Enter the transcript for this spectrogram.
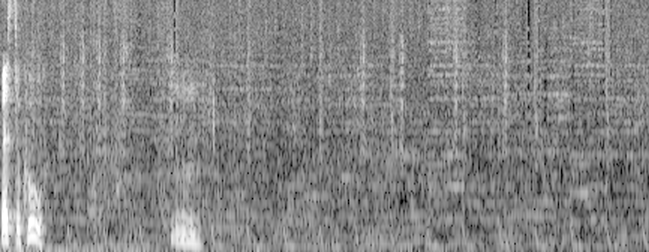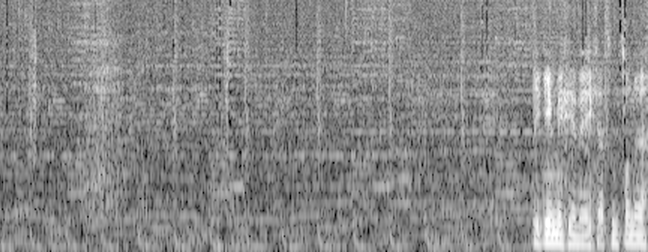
Beste Kuh. Hm. Die geben nicht viel Milch. Das sind so eine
